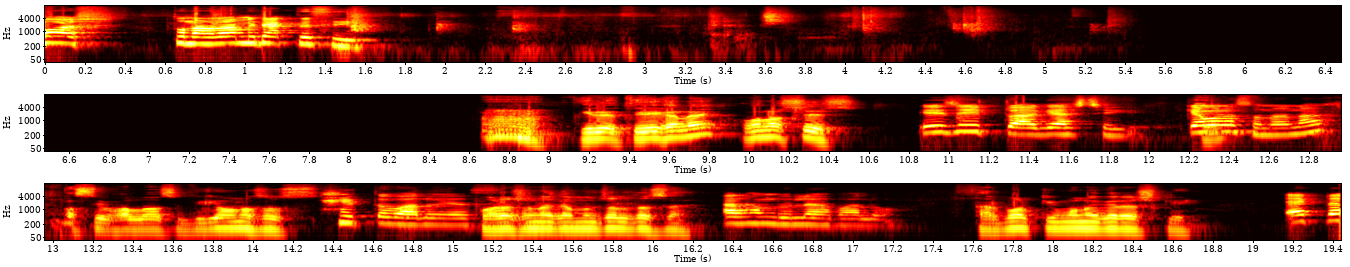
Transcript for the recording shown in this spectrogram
বস তোমার আমি ডাকতেছি। কিরে তুই এখানে? কখন আসছিস? এই যে একটু আগে আসছে কেমন আছো নানা? আছি ভালো আছি। তুই কেমন আছিস? এই তো ভালোই আছে। পড়াশোনা কেমন চলতেছে? আলহামদুলিল্লাহ ভালো। তারপর কি মনে করে আসলি? একটা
